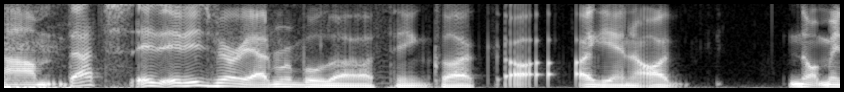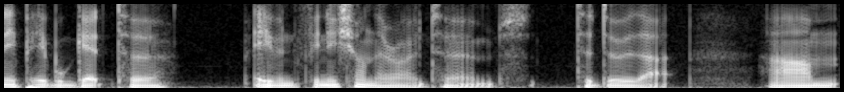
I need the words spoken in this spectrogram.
Um, that's it, it is very admirable though. I think like uh, again, I not many people get to even finish on their own terms to do that. Um,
